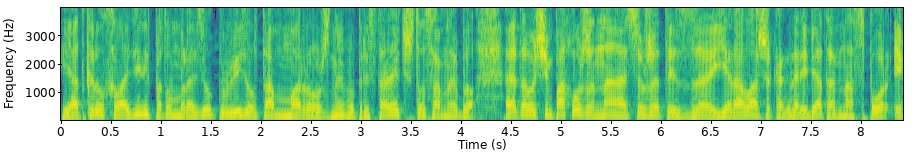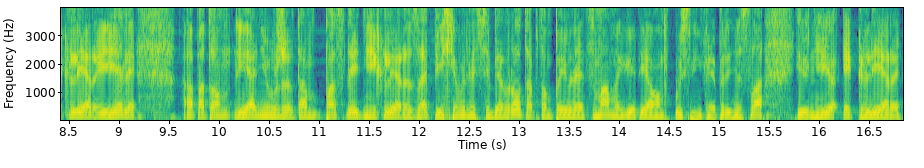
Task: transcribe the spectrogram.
Я открыл холодильник, потом морозилку увидел там мороженое. Вы представляете, что со мной было? Это очень похоже на сюжет из Яралаша, когда ребята на спор эклеры ели, а потом, и они уже там последние эклеры запихивали себе в рот, а потом появляется мама и говорит, я вам вкусненькое принесла, и у нее эклеры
